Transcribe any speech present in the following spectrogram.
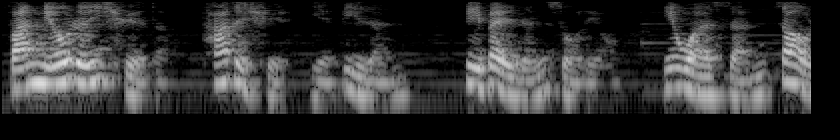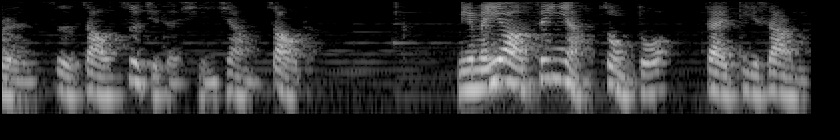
凡流人血的，他的血也必人，必被人所流，因为神造人是照自己的形象造的。你们要生养众多，在地上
